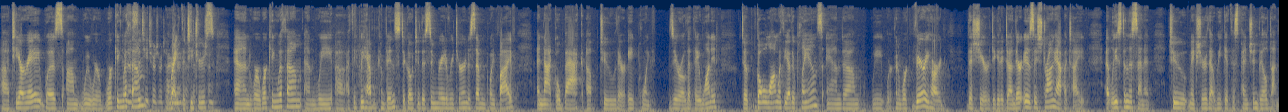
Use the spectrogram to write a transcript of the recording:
Uh, TRA was, um, we were working with them. the teachers retirement Right, the teachers. And we're working with them, and we, uh, I think we have them convinced to go to the assumed rate of return to 7.5 and not go back up to their 8.0 that they wanted to go along with the other plans. And um, we, we're going to work very hard this year to get it done. There is a strong appetite, at least in the Senate, to make sure that we get this pension bill done.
